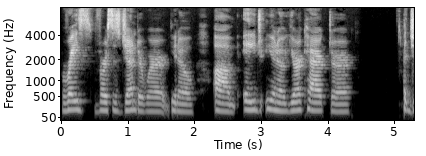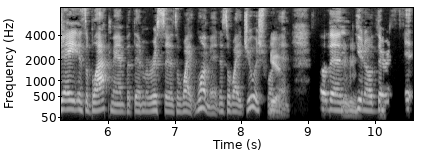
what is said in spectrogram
race versus gender where you know um age you know your character Jay is a black man, but then Marissa is a white woman, is a white Jewish woman. Yeah. So then, mm-hmm. you know, there's it,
